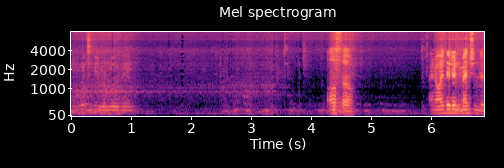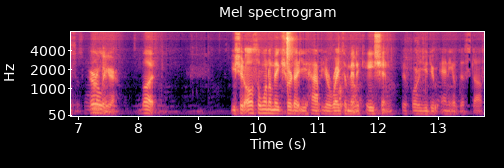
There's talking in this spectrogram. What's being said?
I'm going to be removing. Also, I know I didn't mention this earlier, but you should also want to make sure that you have your right to medication before you do any of this stuff.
